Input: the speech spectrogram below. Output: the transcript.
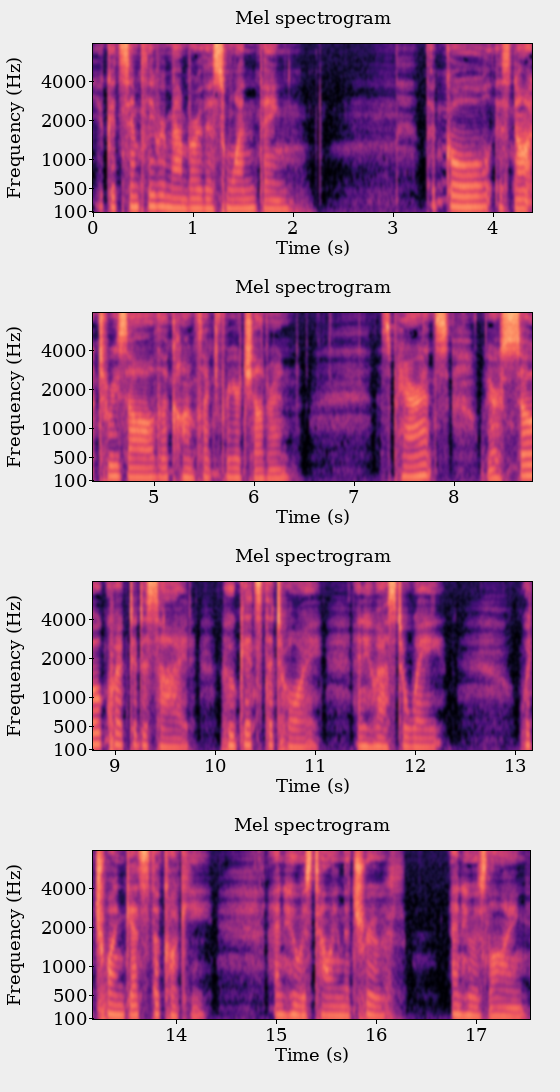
you could simply remember this one thing. The goal is not to resolve the conflict for your children. As parents, we are so quick to decide who gets the toy and who has to wait, which one gets the cookie, and who is telling the truth and who is lying.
